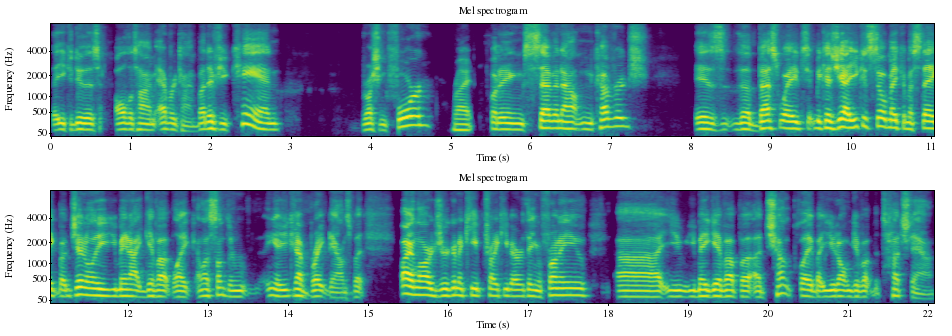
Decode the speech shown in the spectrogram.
that you can do this all the time, every time. But if you can, rushing four, right, putting seven out in coverage is the best way to because yeah, you can still make a mistake, but generally you may not give up like unless something you know you can have breakdowns, but by and large you're going to keep try to keep everything in front of you. Uh, you you may give up a, a chunk play, but you don't give up the touchdown,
